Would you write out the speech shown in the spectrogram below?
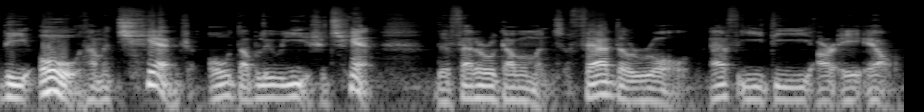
The O 他们欠着 O W E 是欠 the federal government federal F E D E R A L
